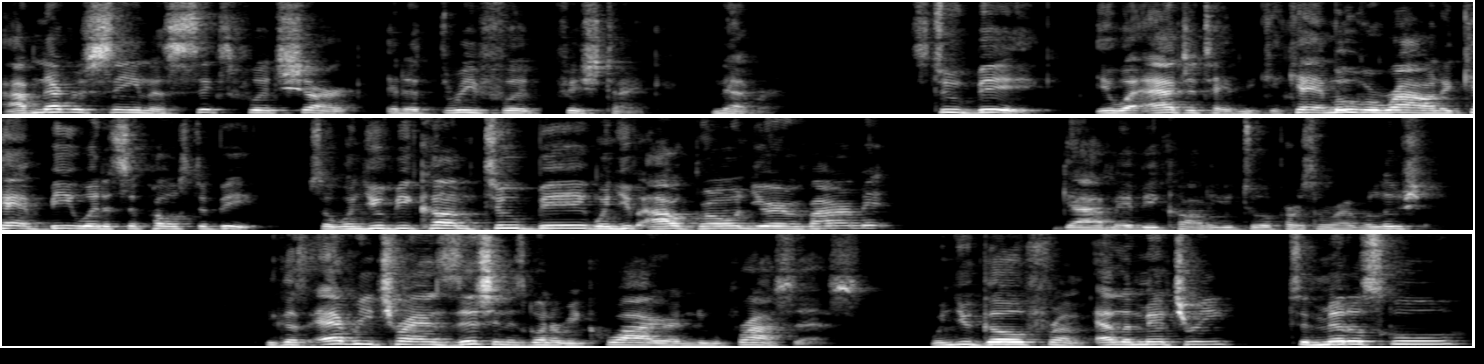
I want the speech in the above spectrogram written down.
I've never seen a six foot shark in a three foot fish tank. Never. It's too big. It will agitate. me. It can't move around. It can't be what it's supposed to be. So when you become too big, when you've outgrown your environment, God may be calling you to a personal revolution. Because every transition is going to require a new process. When you go from elementary to middle school,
